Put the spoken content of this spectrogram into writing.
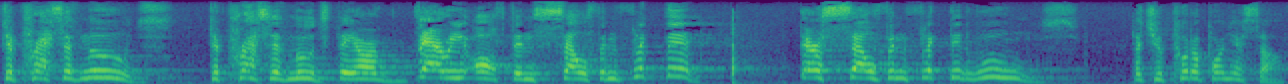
Depressive moods. Depressive moods, they are very often self inflicted. They're self inflicted wounds that you put upon yourself.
